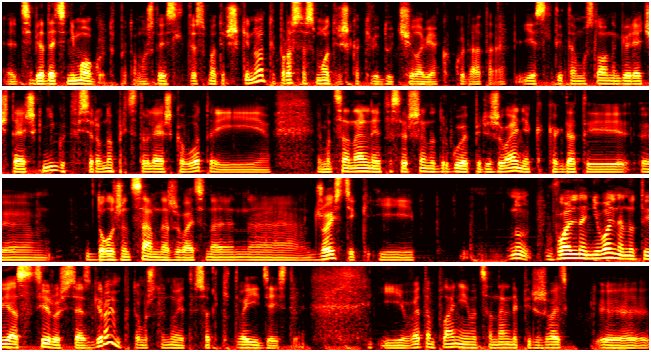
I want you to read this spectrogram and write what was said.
Э, тебе дать не могут, потому что если ты смотришь кино, ты просто смотришь, как ведут человека куда-то. Если ты там, условно говоря, читаешь книгу, ты все равно представляешь кого-то, и эмоционально это совершенно другое переживание, как когда ты э, должен сам наживать на, на джойстик и ну, вольно-невольно, но ты ассоциируешься с героем, потому что, ну, это все-таки твои действия. И в этом плане эмоционально переживать э,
